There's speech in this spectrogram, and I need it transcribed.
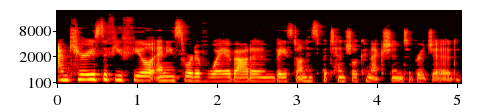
I'm curious if you feel any sort of way about him based on his potential connection to Brigid.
